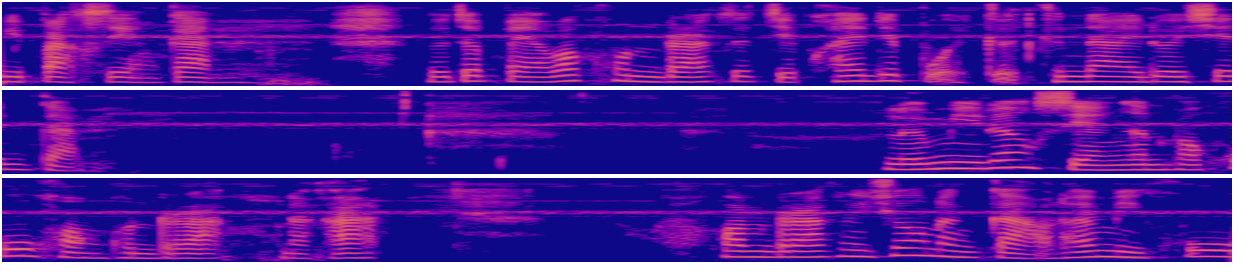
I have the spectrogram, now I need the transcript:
มีปากเสียงกัน หรือจะแปลว่าคนรักจะเจ็บไข้ได้ป่วยเกิดขึ้นได้ด้วยเช่นกัน หรือมีเรื่องเสียเงินเพราะคู่ของคนรักนะคะ ความรักในช่วงดังกล่าวถ้ามีคู่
